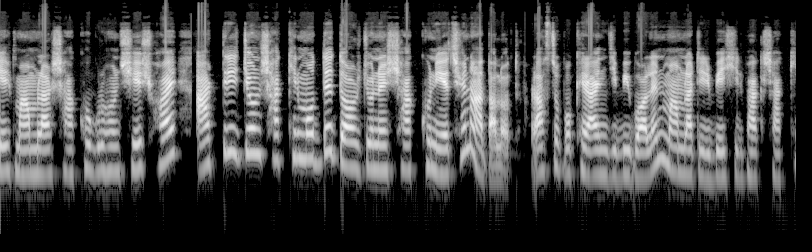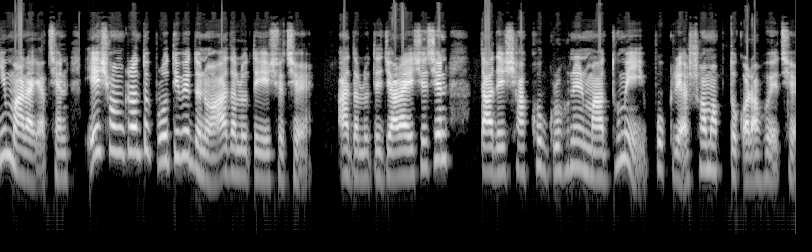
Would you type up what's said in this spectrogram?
এ মামলার সাক্ষ্য গ্রহণ শেষ হয়। আটত্রিশ জন সাক্ষীর মধ্যে দশ জনের সাক্ষ্য নিয়েছেন আদালত। রাষ্ট্রপক্ষের আইনজীবী বলেন, মামলাটির বেশিরভাগ সাক্ষী মারা গেছেন। এ সংক্রান্ত প্রতিবেদনও আদালতে এসেছে। আদালতে যারা এসেছেন, তাদের সাক্ষ্য গ্রহণের মাধ্যমেই প্রক্রিয়া সমাপ্ত করা হয়েছে।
